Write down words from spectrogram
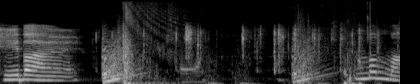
제발. 한 번만.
